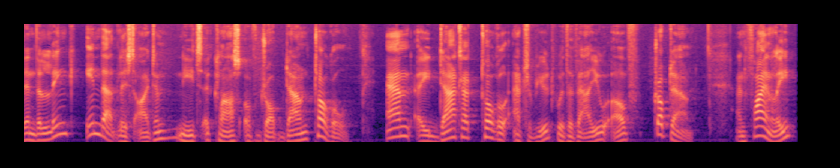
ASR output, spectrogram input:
Then the link in that list item needs a class of drop-down toggle and a data toggle attribute with a value of dropdown. And finally,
